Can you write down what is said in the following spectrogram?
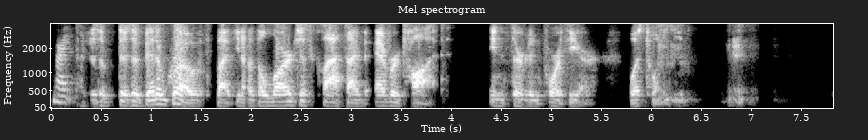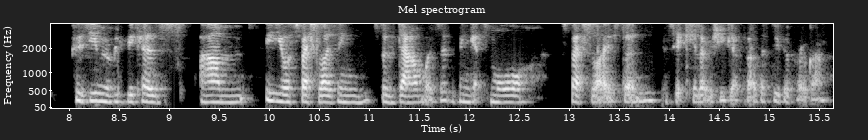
Right. There's a there's a bit of growth, but you know the largest class I've ever taught in third and fourth year was 20 people. Presumably because um, you're specializing sort of downwards, everything gets more specialized and particular as you get further through the program.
